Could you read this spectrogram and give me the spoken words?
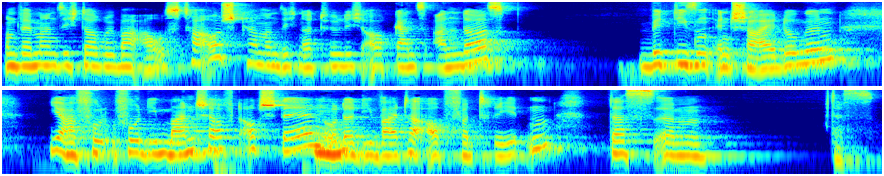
Und wenn man sich darüber austauscht, kann man sich natürlich auch ganz anders mit diesen Entscheidungen ja, vor, vor die Mannschaft auch stellen mhm. oder die weiter auch vertreten. Das, ähm, das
